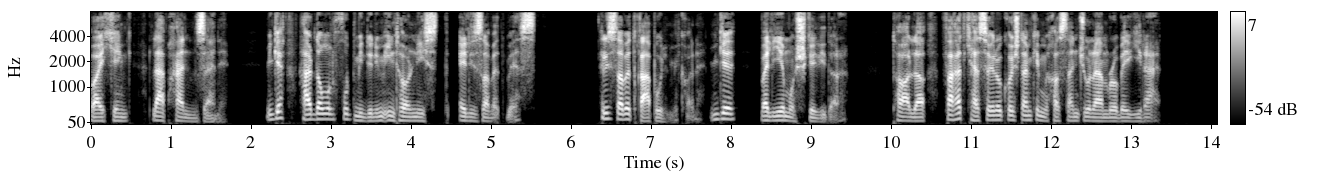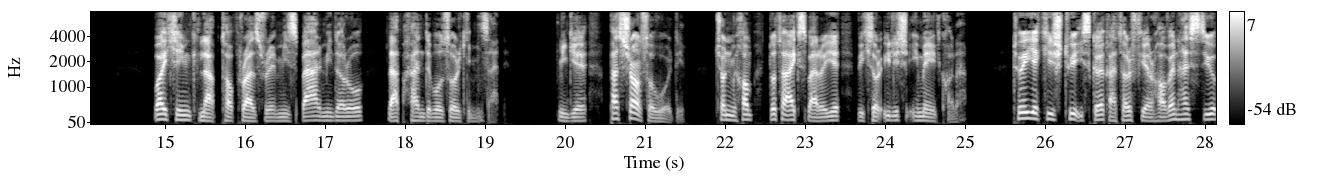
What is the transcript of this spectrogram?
وایکینگ لبخند می‌زنه. میگه هر دومون خوب می‌دونیم اینطور نیست الیزابت بست الیزابت قبول می‌کنه. میگه ولی یه مشکلی دارم. تا حالا فقط کسایی رو کشتم که می‌خواستن جونم رو بگیرن. وایکینگ لپتاپ رو از روی میز بر میداره و لبخند بزرگی می‌زنه. میگه پس شانس آوردیم. چون می‌خوام دو تا عکس برای ویکتور ایلیچ ایمیل کنم. توی یکیش توی ایستگاه قطار فیرهاون هستی و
